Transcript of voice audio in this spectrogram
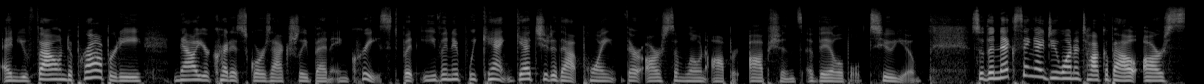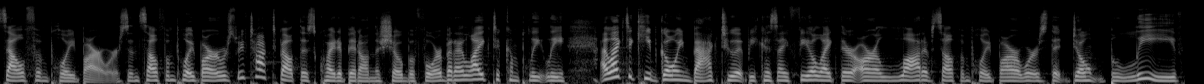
and you found a property, now your credit score's actually been increased. But even if we can't get you to that point, there are some loan op- options available to you. So the next thing I do want to talk about are self employed borrowers. And self employed borrowers, we've talked about this quite a bit on the show before, but I like to completely, I like to keep going back to it because I feel like there are a lot of self employed borrowers that don't believe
